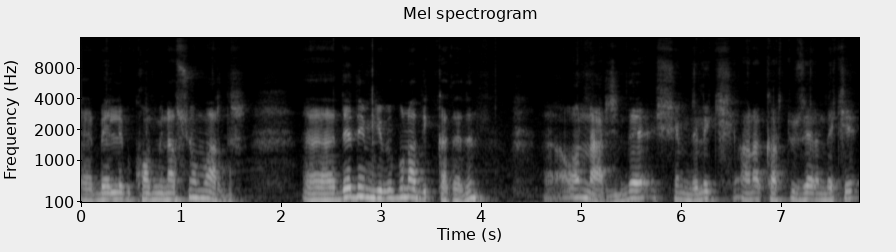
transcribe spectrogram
e, belli bir kombinasyon vardır. E, dediğim gibi buna dikkat edin. Ee, Onun haricinde şimdilik anakart üzerindeki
